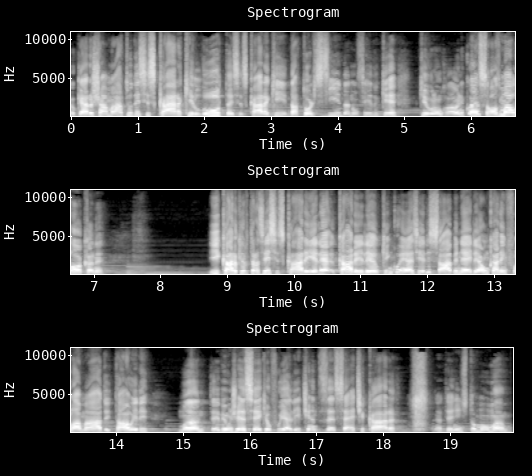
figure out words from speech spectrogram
Eu quero chamar todos esses caras que lutam, esses caras que da torcida, não sei do que, que o Raoni conhece só os maloca, né? E, cara, eu quero trazer esses caras. E ele é, cara, ele é, quem conhece, ele sabe, né? Ele é um cara inflamado e tal. Ele, mano, teve um GC que eu fui ali, tinha 17 cara. Até a gente tomou uma,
